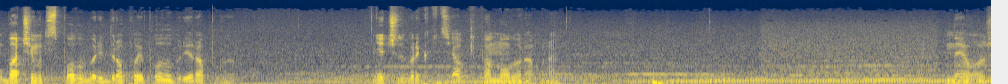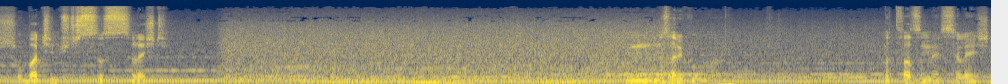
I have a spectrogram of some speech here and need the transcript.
Обаче имате с по-добри дропа и по-добри рапове. Ние че добре като цяло клипа е много добре направен. Не е лош, обаче че са с лещи. М, Не знам какво говоря. Ма това за мен лещи.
